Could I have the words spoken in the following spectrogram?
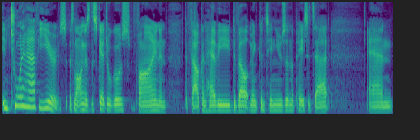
in two and a half years, as long as the schedule goes fine and the Falcon Heavy development continues in the pace it's at, and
